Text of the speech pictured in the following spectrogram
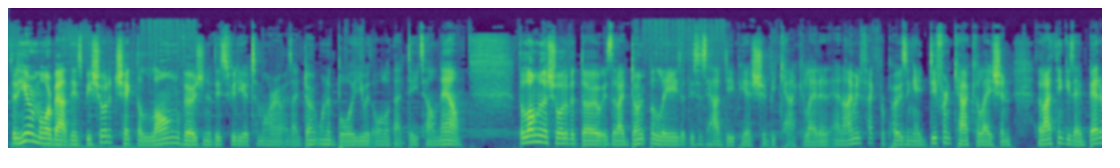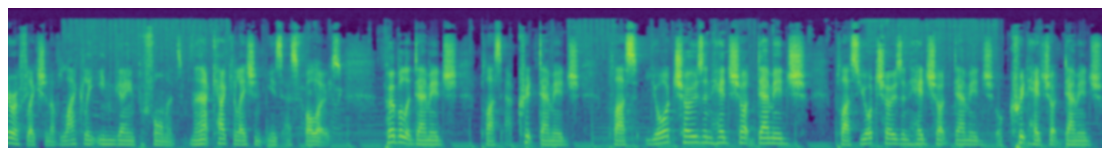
So to hear more about this, be sure to check the long version of this video tomorrow as I don't want to bore you with all of that detail now. The long and the short of it, though, is that I don't believe that this is how DPS should be calculated, and I'm in fact proposing a different calculation that I think is a better reflection of likely in game performance. And that calculation is as follows per bullet damage plus our crit damage plus your chosen headshot damage plus your chosen headshot damage or crit headshot damage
